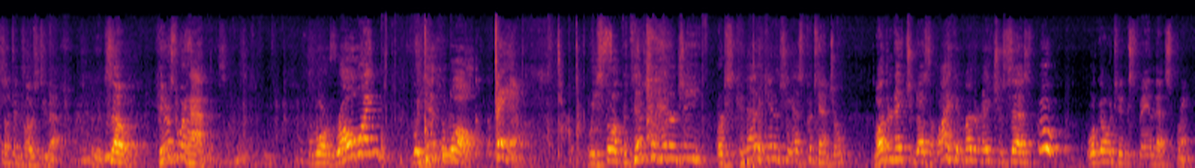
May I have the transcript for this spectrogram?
something close to that. So, here's what happens. We're rolling, we hit the wall. Bam! We store potential energy or kinetic energy as potential. Mother Nature doesn't like it. Mother Nature says, ooh, we're going to expand that spring.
